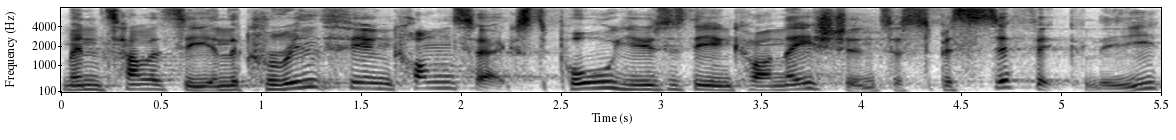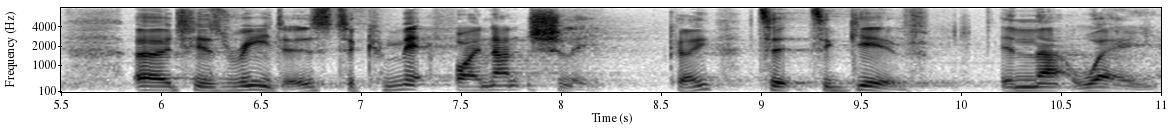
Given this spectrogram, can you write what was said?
mentality. In the Corinthian context, Paul uses the incarnation to specifically urge his readers to commit financially, okay, to, to give in that way.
